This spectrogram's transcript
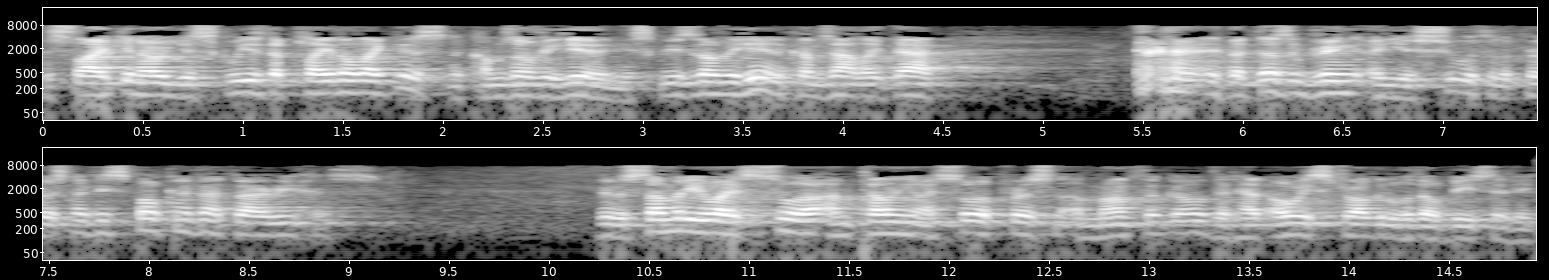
It's like, you know, you squeeze the Play-Doh like this, and it comes over here, and you squeeze it over here, and it comes out like that. if it doesn't bring a Yeshua to the person, I've spoken about Barichas. There was somebody who I saw, I'm telling you, I saw a person a month ago that had always struggled with obesity.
